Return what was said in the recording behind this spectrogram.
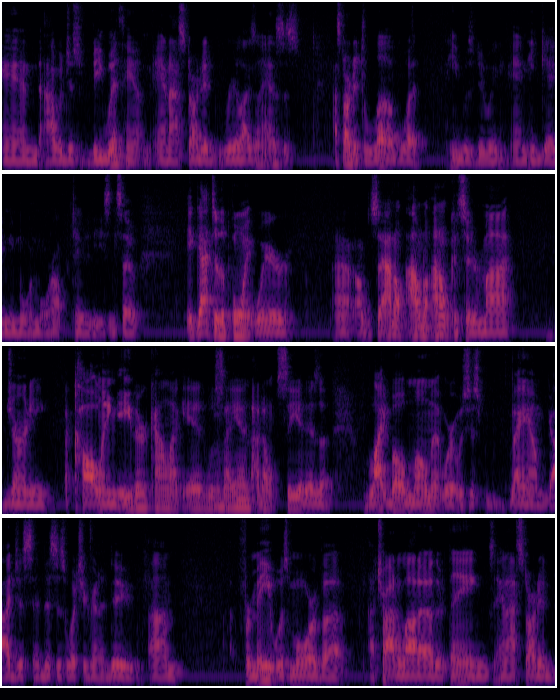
and i would just be with him and i started realizing "Hey, this is i started to love what he was doing and he gave me more and more opportunities. And so it got to the point where uh, i would say i don't i don't i don't consider my journey a calling either kind of like ed was saying. I don't see it as a light bulb moment where it was just bam god just said this is what you're going to do. Um, for me it was more of a i tried a lot of other things and i started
